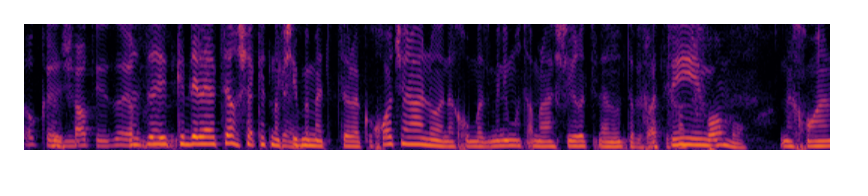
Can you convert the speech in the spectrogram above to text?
אוקיי, השארתי את זה. אז זה כדי לייצר שקט נפשי כן. באמת אצל הלקוחות שלנו, אנחנו מזמינים אותם להשאיר אצלנו את זה חתיכת הפרטים. פומו. נכון.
